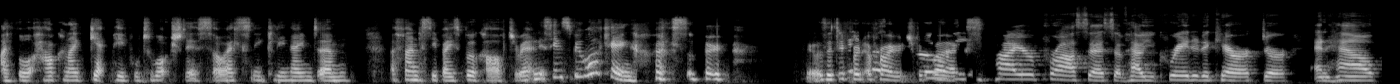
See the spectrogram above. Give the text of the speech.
i thought how can i get people to watch this? So i sneakily named um, a fantasy based book after it and it seems to be working. So it was a different approach but works. the entire process of how you created a character and how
